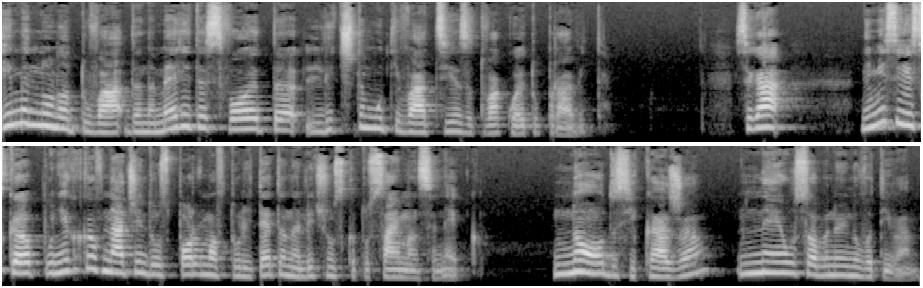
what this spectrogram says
именно на това да намерите своята лична мотивация за това, което правите. Сега, не ми се иска по никакъв начин да успорвам авторитета на личност като Саймън Сенек, но да си кажа, не е особено иновативен.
